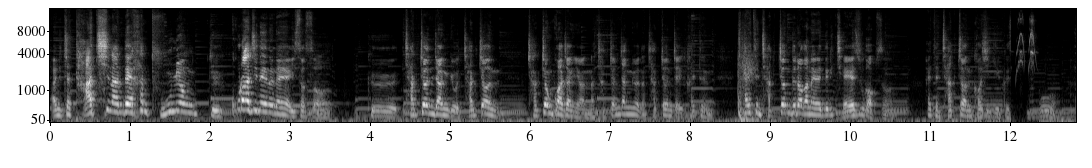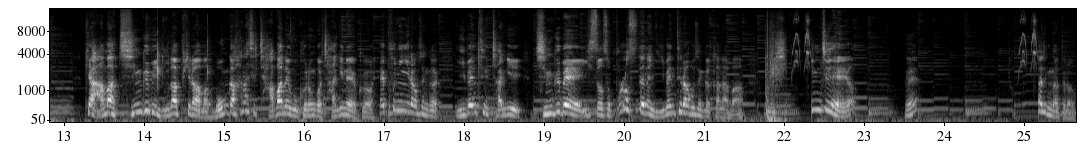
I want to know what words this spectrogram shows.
아니 진짜 다 친한데 한 두명그 꼬라지 내는 애 있었어. 그 작전 장교, 작전 작전 과장이었나? 작전 장교였나? 작전 장 하여튼 하여튼 작전 들어가는 애들이 재수가 없어. 하여튼 작전 거시기 그 고. 걔 아마 진급이 눈앞이라 막 뭔가 하나씩 잡아내고 그런 걸 자기네 그 해프닝이라고 생각 이벤트 자기 진급에 있어서 플러스 되는 이벤트라고 생각하나 봐. 우리 심즈해요? 예? 짜증 나더라고.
